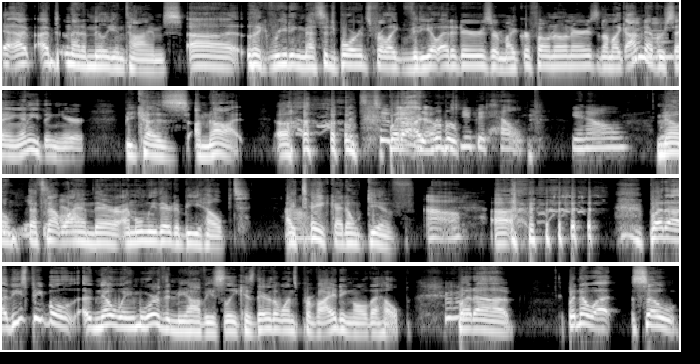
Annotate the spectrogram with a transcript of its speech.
yeah, I've, I've done that a million times. Uh, like reading message boards for like video editors or microphone owners. And I'm like, I'm never Mhm. saying anything here because I'm not. Uh, it's too but bad I though, remember- you could help, you know? no, could- that's could not why. I'm there. I'm only there to be helped. I Oh. take, I don't give. Oh. Uh, but uh, these people know way more than me, obviously, because they're the ones providing all the help. Mhm. But uh, but no, uh, so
